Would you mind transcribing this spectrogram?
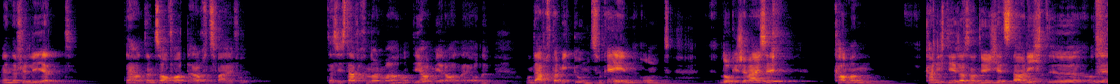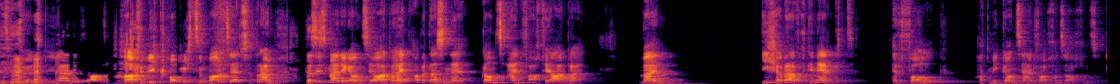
wenn er verliert, der hat dann sofort auch Zweifel. Das ist einfach normal, die haben wir alle, oder? Und einfach damit umzugehen. Und logischerweise kann man, kann ich dir das natürlich jetzt da nicht äh, oder jetzt in einem Satz sagen, wie komme ich zum wahren Selbstvertrauen. Das ist meine ganze Arbeit, aber das ist eine ganz einfache Arbeit, weil ich habe einfach gemerkt, Erfolg hat mit ganz einfachen Sachen zu tun.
